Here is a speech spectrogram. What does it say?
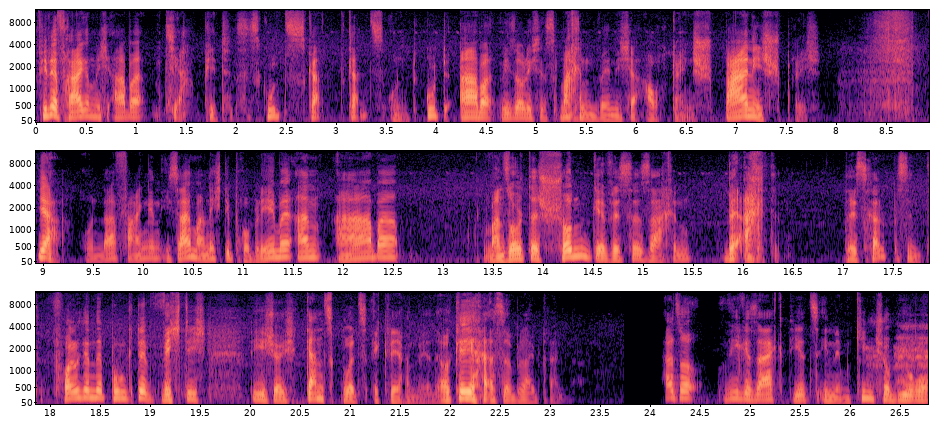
Viele fragen mich aber, tja, Piet, es ist gut, ganz und gut, aber wie soll ich es machen, wenn ich ja auch kein Spanisch spreche? Ja, und da fangen, ich sage mal nicht die Probleme an, aber man sollte schon gewisse Sachen beachten. Deshalb sind folgende Punkte wichtig, die ich euch ganz kurz erklären werde. Okay, also bleibt dran. Also wie gesagt, jetzt in dem Kincho-Büro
